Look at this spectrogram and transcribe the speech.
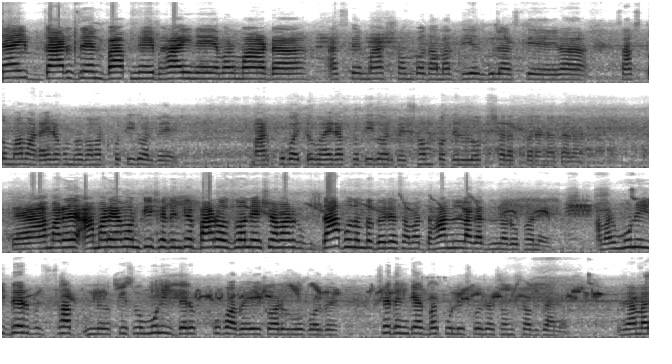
নেই গার্জেন বাপ নেই, ভাই নেই, আমার মাডা আজকে মার সম্পদ আমার দিয়েছ বলে আজকে এরা স্বাস্থ্য মামারা এরকমভাবে আমার ক্ষতি করবে। মার খুবাইতো ভাইরা ক্ষতি করবে, সম্পদের লোভ সারাত পারে না তারা। আমারে, আমার এমন কি সেদিনকে বারো জন এসে আমার দা পর্যন্ত ধরেছে, আমার ধান লাগার লাগানোর ওখানে। আমার মুনিশদের সব, কিছু মুনিশদের কুপাবে এই করবে, ও করবে। সেদিনকে একবার পুলিশ, প্রশাসন সব জানে যে আমার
